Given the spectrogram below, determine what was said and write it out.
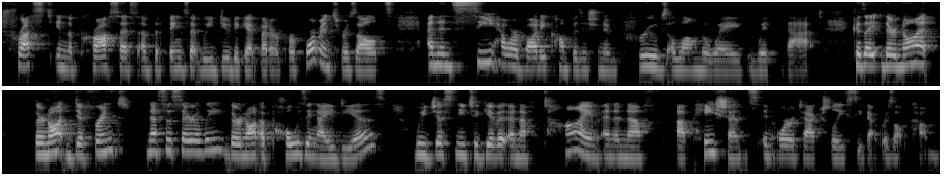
Trust in the process of the things that we do to get better performance results and then see how our body composition improves along the way with that. Because they're not they're not different necessarily. They're not opposing ideas. We just need to give it enough time and enough uh, patience in order to actually see that result come.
